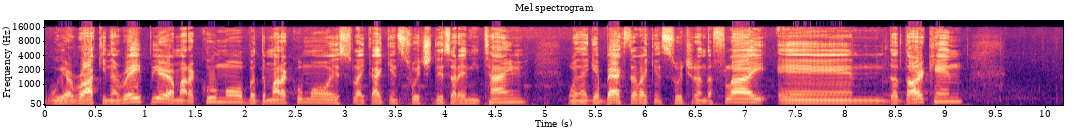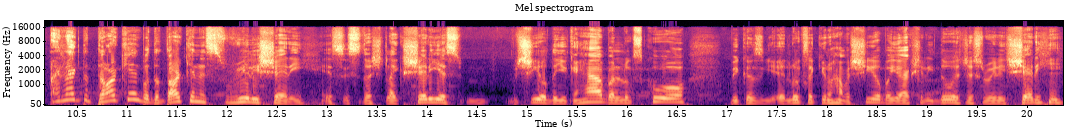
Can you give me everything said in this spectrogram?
We are rocking a rapier, a Murakumo, but the Murakumo is like I can switch this at any time. When I get backstab, I can switch it on the fly. And the Dark Hand, I like the Dark Hand, but the Dark Hand is really shitty. It's, it's the sh like shittiest shield that you can have, but it looks cool because it looks like you don't have a shield, but you actually do. It's just really shitty.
